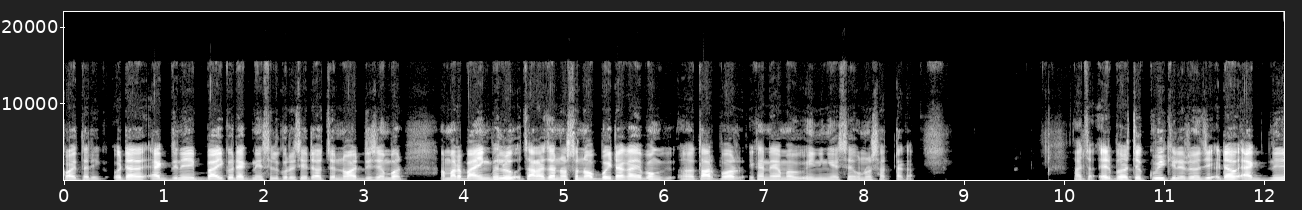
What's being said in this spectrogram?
কয় তারিখ? ওইটা একদিনেই বাই করে একদিনেই সেল করেছি। এটা হচ্ছে নয় ডিসেম্বর। আমার বাইং ভ্যালু ৳৪,৯৯০ এবং তারপর এখানে আমার উইনিং এসে ৳৫৯। আচ্ছা এরপর হচ্ছে কুইক ইলেকট্রোলজি এটাও একদিন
